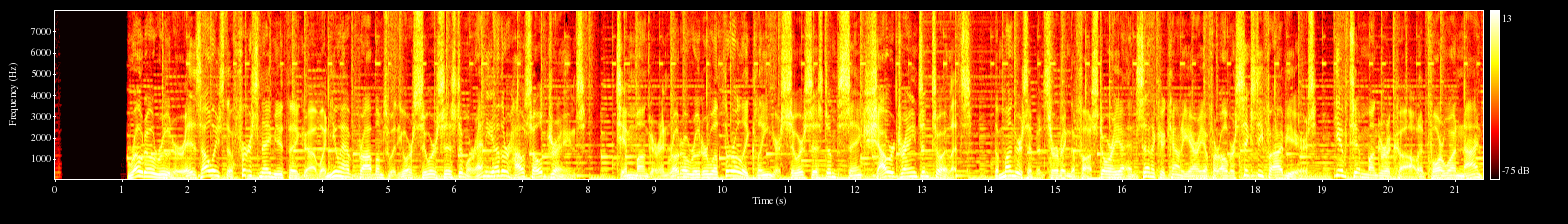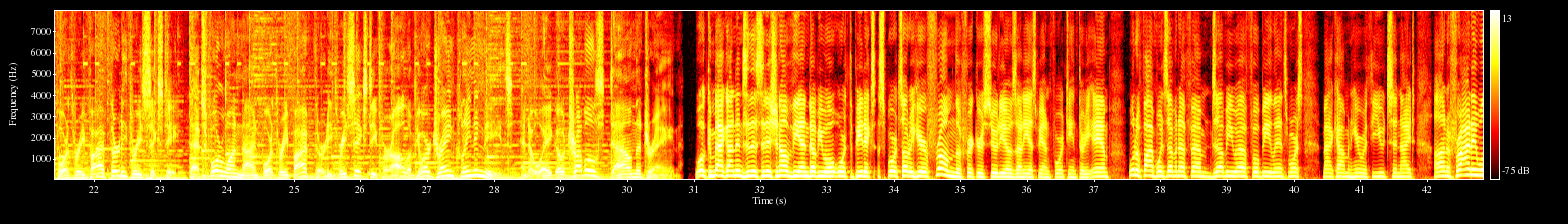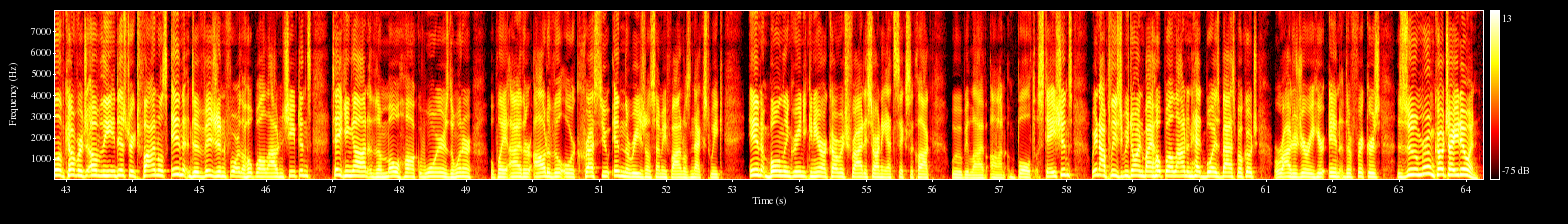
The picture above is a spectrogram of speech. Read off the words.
Roto Rooter is always the first name you think of when you have problems with your sewer system or any other household drains. Tim Munger and Roto Rooter will thoroughly clean your sewer system, sink, shower drains, and toilets. The Mungers have been serving the Fostoria and Seneca County area for over 65 years. Give Tim Munger a call at 419 435 3360. That's 419 435 3360 for all of your drain cleaning needs. And away go troubles down the drain. Welcome back on into this edition of the NWO Orthopedics Sports Huddle here from the Fricker Studios on ESPN 1430 AM, 105.7 FM, WFOB. Lance Morris, Matt Common here with you tonight. On Friday, we'll have coverage of the district finals in Division Four the Hopewell Loudon Chieftains taking on the Mohawk Warriors. The winner will play either Ottoville or Crestview in the regional semifinals next week in Bowling Green. You can hear our coverage Friday starting at 6 o'clock. We will be live on both stations. We're now pleased to be joined by Hopewell Loudon head boys basketball coach Roger Jury here in the Frickers Zoom room. Coach, how you doing?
